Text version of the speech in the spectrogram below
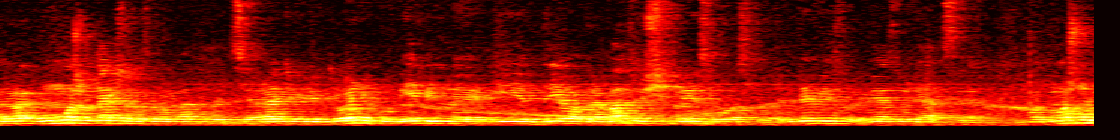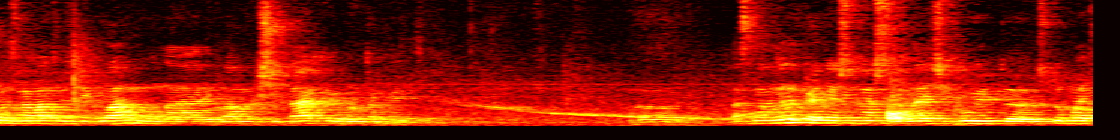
Ра- Мы можем также разрабатывать радиоэлектронику, мебельное и древообрабатывающее производство, 3D-визуляция. Вот, можно разрабатывать рекламу на рекламных счетах и в интернете. Основной, конечно, наша задача будет э, выступать,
